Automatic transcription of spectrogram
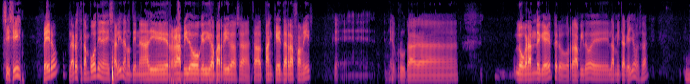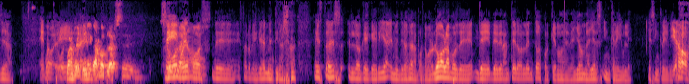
sí, sí. Pero, claro, es que tampoco tiene salida, no tiene a nadie rápido que diga para arriba. O sea, está tanqueta Rafa Mir, que es brutal lo grande que es, pero rápido es la mitad que yo, ¿sabes? Ya. Entonces, Bueno, bueno, eh, Bueno, pero tiene que acoplarse. sí, Luego bueno, hablaremos de. Esto es lo que quería el mentiroso. Esto es lo que quería el mentiroso de la puerta. Bueno, luego hablamos de, de- de delanteros lentos porque lo de De Jong de ayer es increíble. Es increíble. yo,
